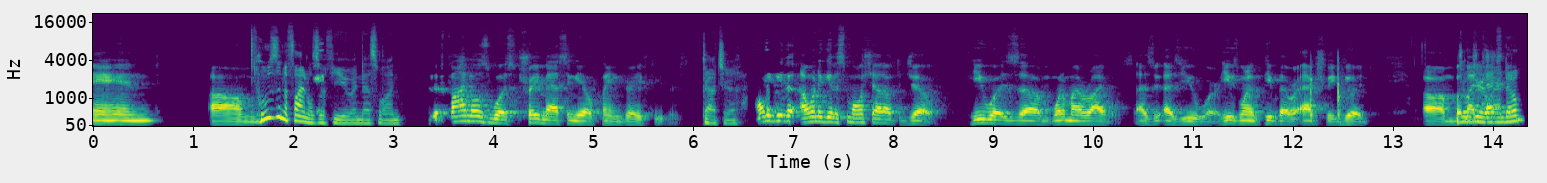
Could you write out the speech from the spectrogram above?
and um, Who's in the finals with you in this one? the finals was Trey Massingale playing Gravekeepers. Gotcha. I want to give it, I want to give a small shout out to Joe. He was um, one of my rivals, as as you were. He was one of the people that were actually good. Um, but my Georgia testing,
